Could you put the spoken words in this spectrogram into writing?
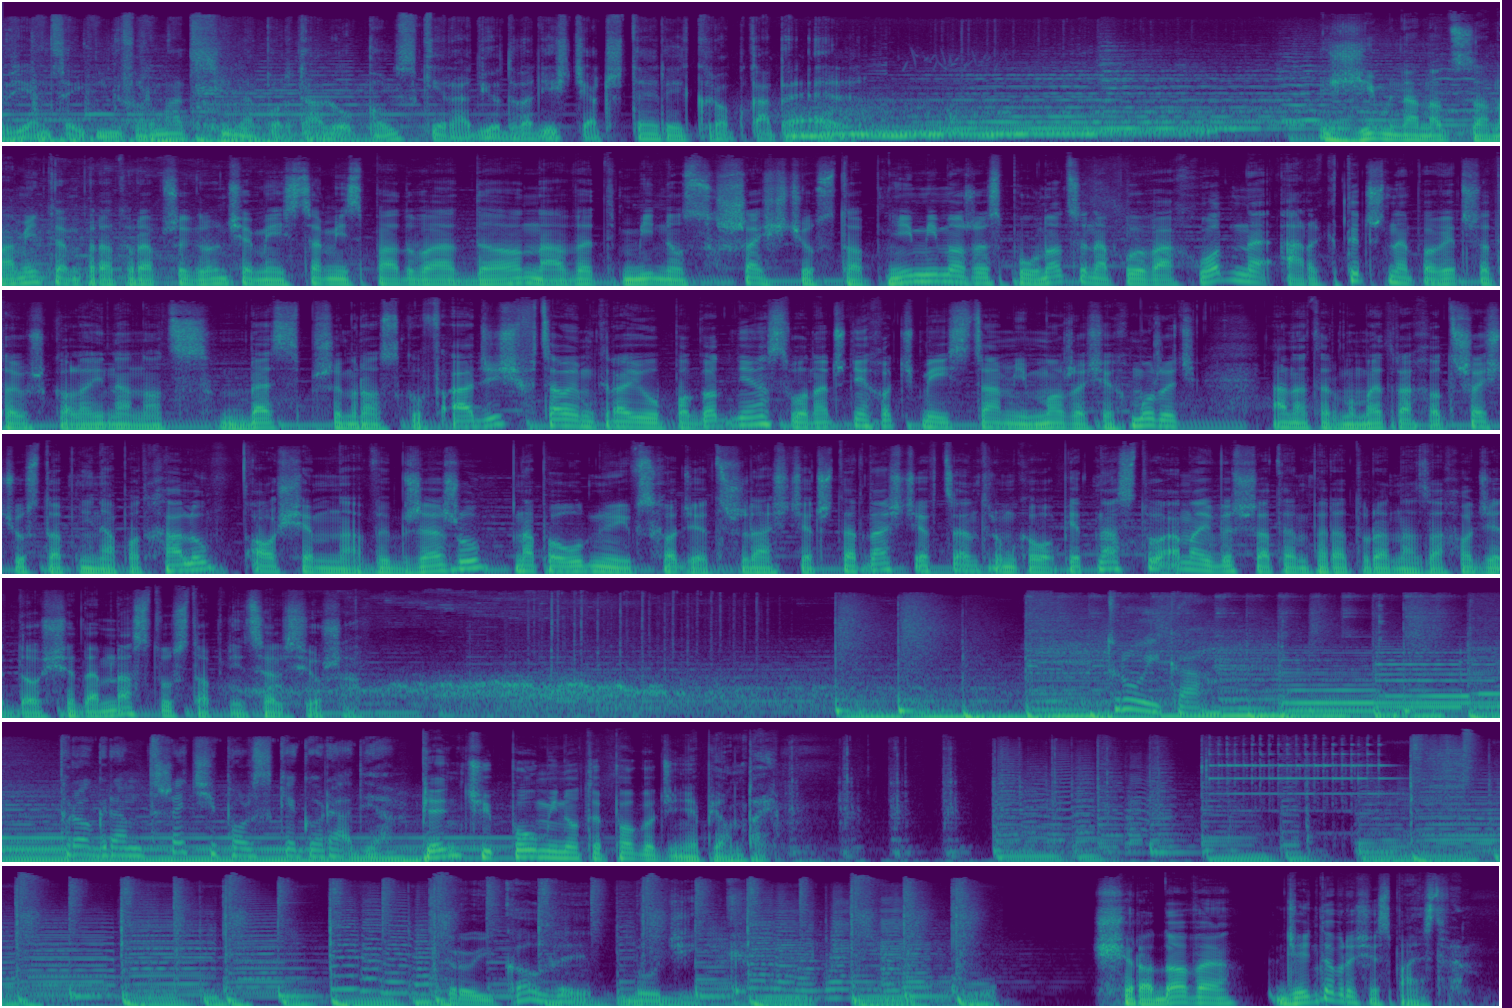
Więcej informacji na portalu polskieradio24.pl Zimna noc za nami, temperatura przy gruncie miejscami spadła do nawet minus 6 stopni. Mimo, że z północy napływa chłodne, arktyczne powietrze, to już kolejna noc bez przymrozków. A dziś w całym kraju pogodnie, słonecznie, choć miejscami może się chmurzyć, a na termometrach od 6 stopni na Podhalu, 8 na Wybrzeżu, na południu i wschodzie 13-14, w centrum koło 15, a najwyższa temperatura na zachodzie do 17 stopni Celsjusza. Trójka. Program Trzeci Polskiego Radia. 5,5 minuty po godzinie 5. Trójkowy budzik. Środowe. Dzień dobry się z Państwem.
